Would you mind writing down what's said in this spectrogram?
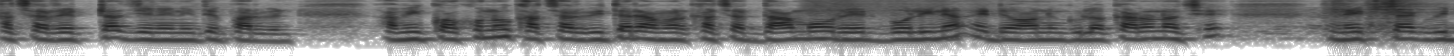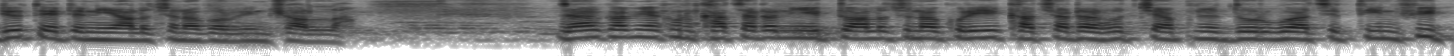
খাঁচার রেটটা জেনে নিতে পারবেন। আমি কখনও খাঁচার ভিতরে আমার খাঁচার দাম ও রেট বলি না। এটা অনেকগুলো কারণ আছে। নেক্সট এক ভিডিওতে এটা নিয়ে আলোচনা করব ইনশাল্লাহ যাই হোক, আমি এখন খাঁচাটা নিয়ে একটু আলোচনা করি। খাঁচাটা হচ্ছে আপনার দৈর্ঘ্য আছে তিন ফিট।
